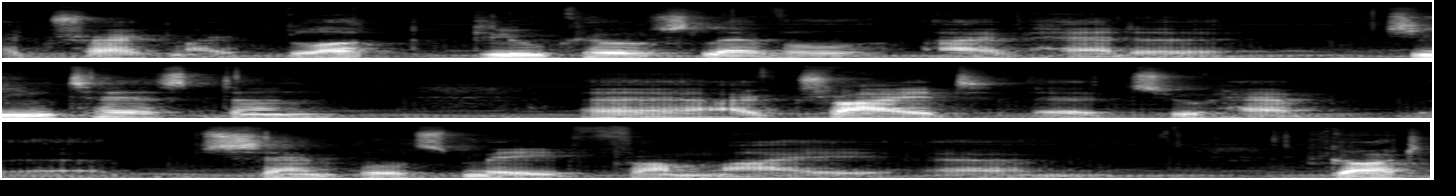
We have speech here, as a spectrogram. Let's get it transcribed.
I track my blood glucose level. I've had a gene test done. Uh, I've tried uh, to have uh, samples made from my um, gut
